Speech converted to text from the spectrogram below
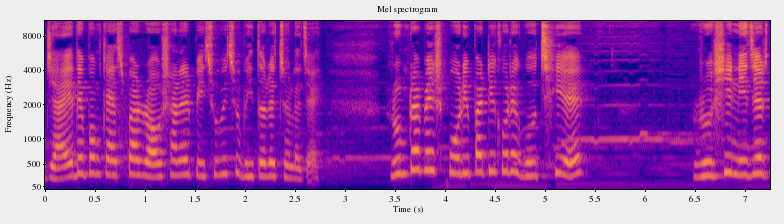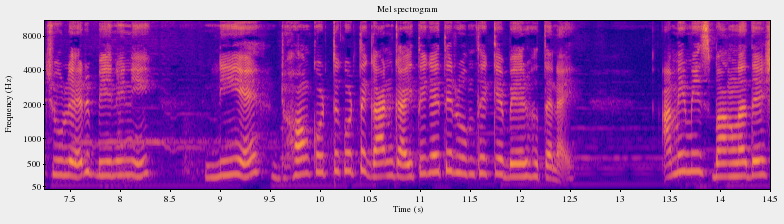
জায়েদ এবং ক্যাসপার রওশানের পিছু পিছু ভিতরে চলে যায়। রুমটা বেশ পরিপাটি করে গুছিয়ে রুশি নিজের চুলের বিনিনি নিয়ে ঢং করতে করতে গান গাইতে গাইতে রুম থেকে বের হতে নেয়। আমি মিস বাংলাদেশ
